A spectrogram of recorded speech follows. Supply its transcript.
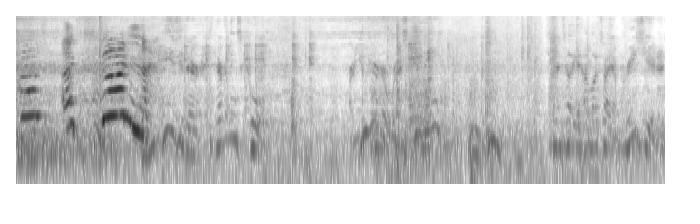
have a gun! Easy there. Everything's cool. Are you here to rescue me? Can't tell you how much I appreciate it.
